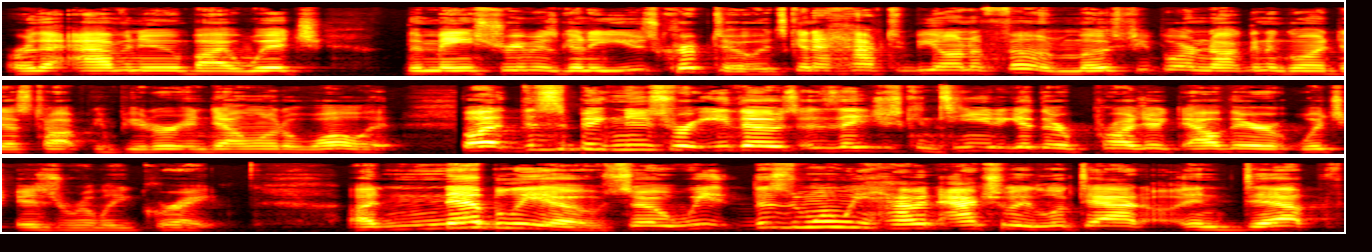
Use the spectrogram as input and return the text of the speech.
or the avenue by which the mainstream is going to use crypto. It's going to have to be on a phone. Most people are not going to go on a desktop computer and download a wallet. But this is big news for Ethos as they just continue to get their project out there, which is really great. Uh, Neblio. So we this is one we haven't actually looked at in depth.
